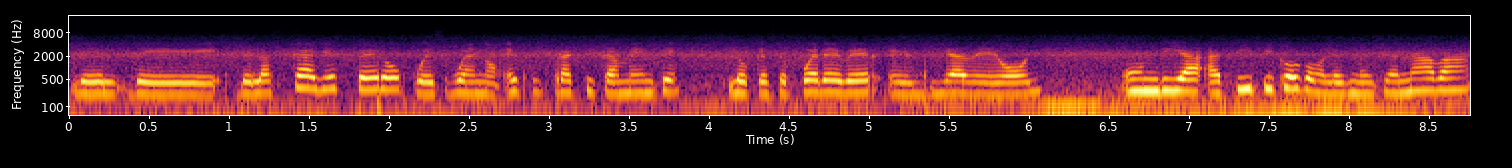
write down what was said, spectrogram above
de, de las calles, pero pues bueno, esto es prácticamente lo que se puede ver el día de hoy un día atípico, como les mencionaba,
